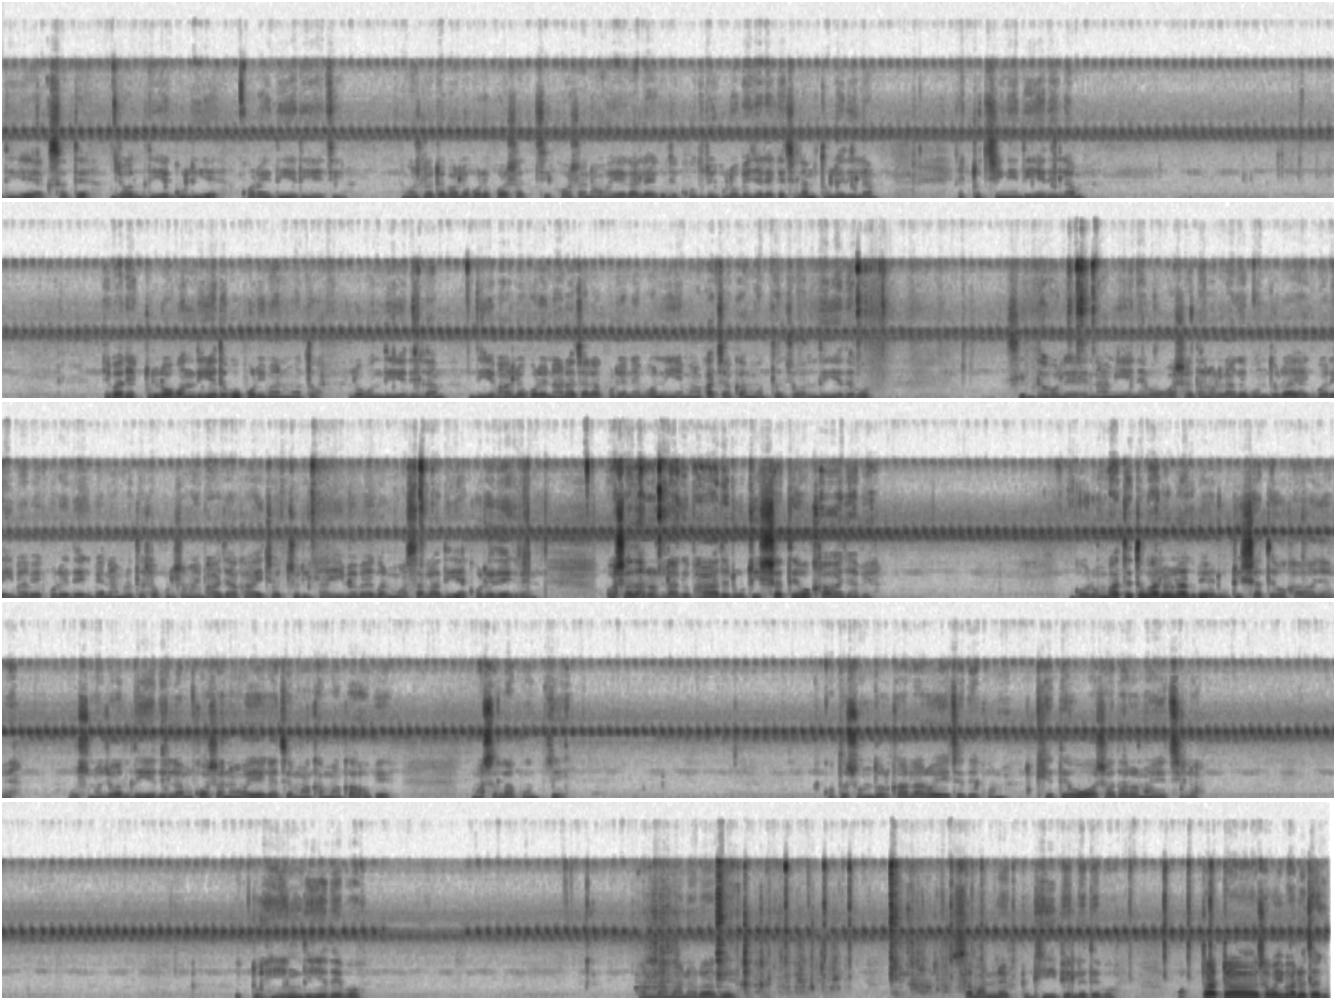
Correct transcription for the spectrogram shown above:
দিয়ে একসাথে জল দিয়ে গুলিয়ে কড়াই দিয়ে দিয়েছি। মশলাটা ভালো করে কষাচ্ছি। কষানো হয়ে গেলে যে কুদরিগুলো ভেজে রেখেছিলাম, তুলে দিলাম। একটু চিনি দিয়ে দিলাম। এবার একটু লবণ দিয়ে দেবো পরিমাণ মতো। লবণ দিয়ে দিলাম। দিয়ে ভালো করে নাড়াচাড়া করে নেব। নিয়ে মাখা চাকা মতো জল দিয়ে দেব। সিদ্ধ হলে নামিয়ে নেব। অসাধারণ লাগে বন্ধুরা। একবার এইভাবে করে দেখবেন। আমরা তো সকল সময় ভাজা খাই, চচ্চড়ি খাই, এইভাবে একবার মশলা দিয়ে করে দেখবেন। অসাধারণ লাগে। ভাত, রুটির সাথেও খাওয়া যাবে। গরম ভাতে তো ভালো লাগবে, রুটির সাথেও খাওয়া যাবে। উষ্ণ জল দিয়ে দিলাম। কষানো হয়ে গেছে। মাখা মাখা হবে। মশলা কুঁদরি কত সুন্দর কালার হয়েছে দেখুন। খেতেও অসাধারণ হয়েছিল। একটু হিং দিয়ে দেব। আর নামানোর আগে সামান্য একটু ঘি ফেলে দেব। টাটা, সবাই ভালো থাকবে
